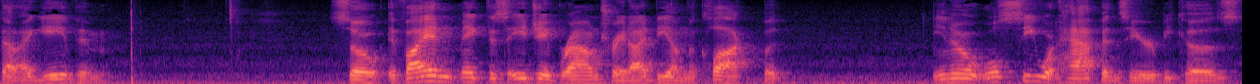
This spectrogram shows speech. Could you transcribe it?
that I gave him. So if I hadn't make this AJ Brown trade, I'd be on the clock. But you know, we'll see what happens here because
